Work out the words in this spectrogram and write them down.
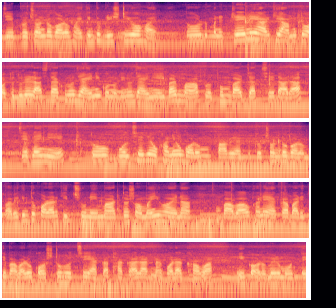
যে প্রচণ্ড গরম হয়, কিন্তু বৃষ্টিও হয়। তোর মানে ট্রেনে আর কি, আমি তো অত দূরের রাস্তা এখনও যাইনি কোনো দিনও যাইনি। এইবার মা প্রথমবার যাচ্ছে দাদা চেন্নাই নিয়ে। তো বলছে যে ওখানেও গরম পাবে আর কি, প্রচণ্ড গরম পাবে। কিন্তু করার কিচ্ছু নেই, মার তো সময়ই হয় না। বাবা ওখানে একা, বাড়িতে বাবারও কষ্ট হচ্ছে, একা থাকা, রান্না করা, খাওয়া এই গরমের মধ্যে।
